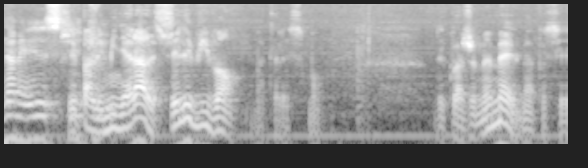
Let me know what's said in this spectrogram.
Non, mais C'est pas le minéral, c'est le vivant qui m'intéresse. Bon. De quoi je me mêle, mais enfin, c'est.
